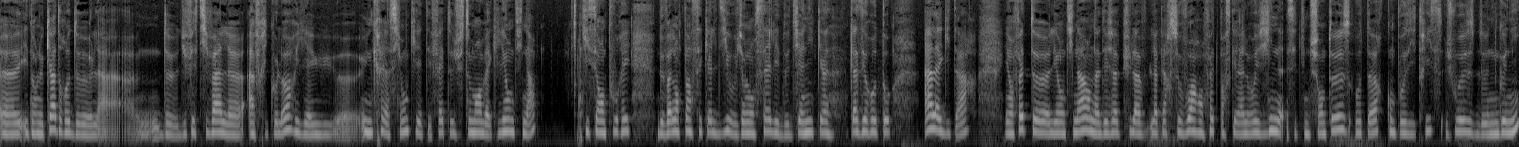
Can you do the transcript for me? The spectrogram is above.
Euh, et dans le cadre du festival Africolor, il y a eu euh, une création qui a été faite justement avec Léontina qui s'est entouré de Valentin Secaldi au violoncelle et de Gianni Caserotto à la guitare. Et en fait, euh, Léontina, on a déjà pu l'apercevoir en fait parce qu'à l'origine, c'est une chanteuse, auteure, compositrice, joueuse de ngoni,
